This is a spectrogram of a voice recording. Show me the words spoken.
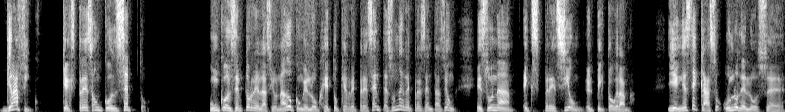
gráfico que expresa un concepto un concepto relacionado con el objeto que representa. Es una representación, es una expresión, el pictograma. Y en este caso, uno de los, eh,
